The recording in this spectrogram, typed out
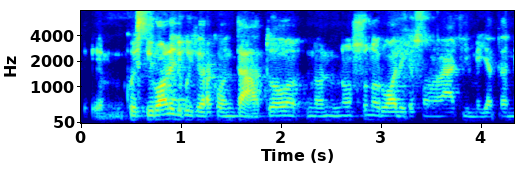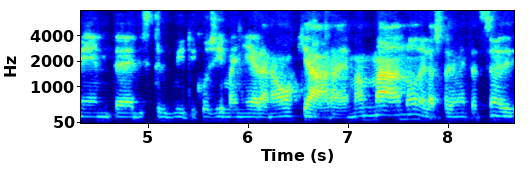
eh, questi ruoli di cui ti ho raccontato non, non, sono ruoli che sono nati immediatamente distribuiti così in maniera no, chiara e man mano nella sperimentazione dei,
